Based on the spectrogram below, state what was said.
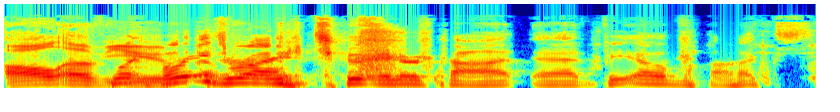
All of you. Please write to Intercot at P.O. Box.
